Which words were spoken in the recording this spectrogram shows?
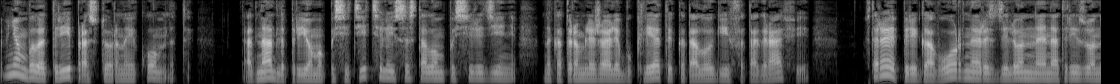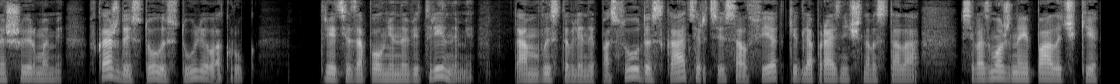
в нем было три просторные комнаты. Одна для приема посетителей со столом посередине, на котором лежали буклеты, каталоги и фотографии. Вторая переговорная, разделенная на три зоны ширмами, в каждой стол и стулья вокруг. Третья заполнена витринами, там выставлены посуда, скатерти, салфетки для праздничного стола, всевозможные палочки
